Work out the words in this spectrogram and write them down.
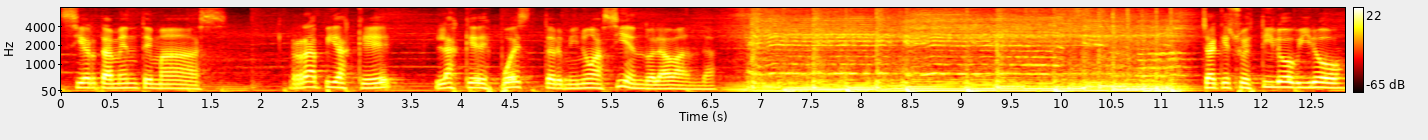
ciertamente más rápidas que las que después terminó haciendo la banda. Ya que su estilo viró,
